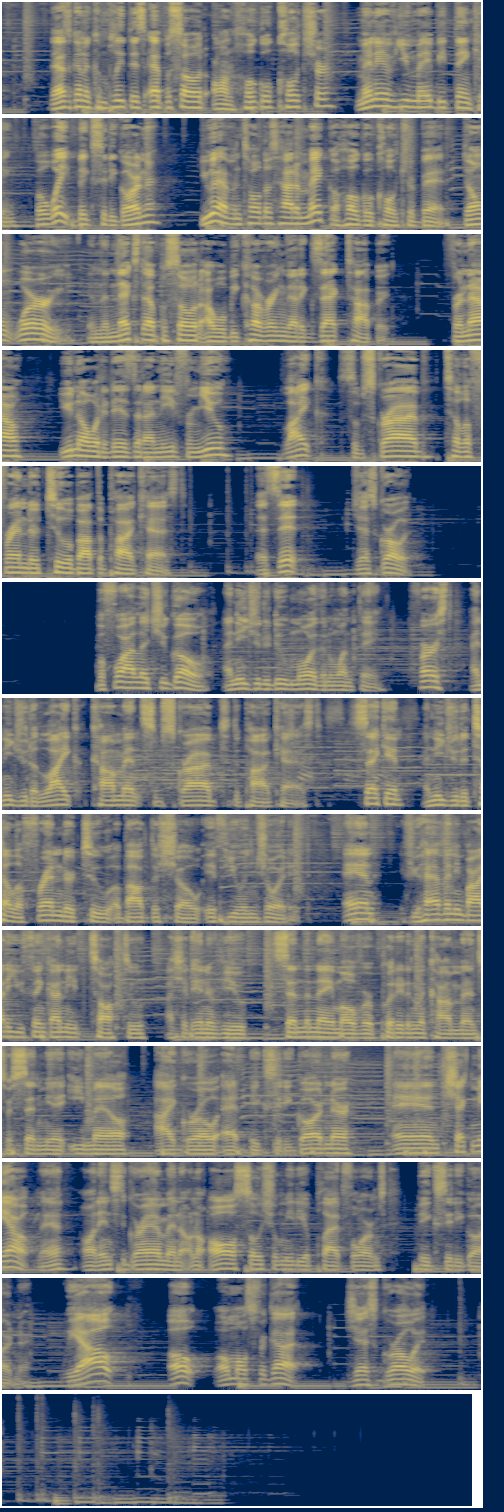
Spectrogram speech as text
that's going to complete this episode on hugelkultur. Many of you may be thinking, but wait, Big City Gardener, You haven't told us how to make a hugelkultur bed. Don't worry. In the next episode, I will be covering that exact topic. For now, you know what it is that I need from you. Like, subscribe, tell a friend or two about the podcast. That's it. Just grow it. Before I let you go, I need you to do more than one thing. First, I need you to like, comment, subscribe to the podcast. Second, I need you to tell a friend or two about the show if you enjoyed it. And if you have anybody you think I need to talk to, I should interview, send the name over, put it in the comments, or send me an email. I grow at Big City Gardener. And check me out, man, on Instagram and on all social media platforms, Big City Gardener. We out. Oh, almost forgot. Just grow it.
